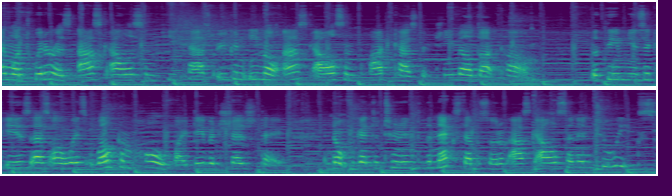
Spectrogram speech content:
I'm on Twitter as AskAllisonPcast or you can email AskAllisonPodcast at gmail.com. The theme music is, as always, Welcome Home by David Chesney. And don't forget to tune in to the next episode of Ask Allison in two weeks.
